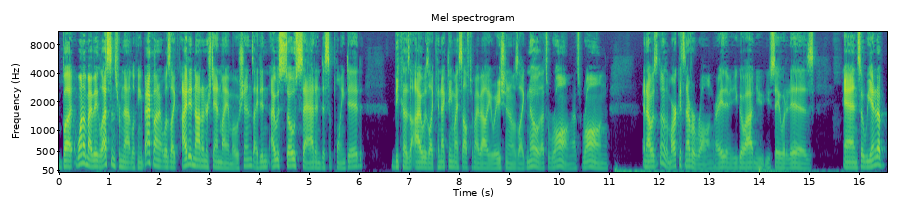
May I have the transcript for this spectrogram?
but one of my big lessons from that looking back on it was like i did not understand my emotions i didn't i was so sad and disappointed because I was like connecting myself to my valuation. And I was like, no, that's wrong. That's wrong. And I was, no, the market's never wrong, right? I mean, you go out and you, you say what it is. And so we ended up,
